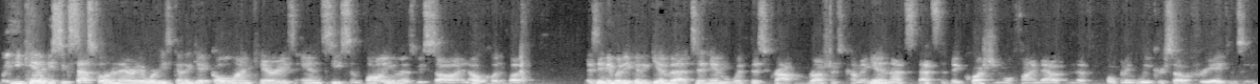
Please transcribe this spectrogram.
But he can be successful in an area where he's going to get goal line carries and see some volume as we saw in Oakland. But is anybody going to give that to him with this crop of rushers coming in? That's that's the big question. We'll find out in the opening week or so of free agency.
